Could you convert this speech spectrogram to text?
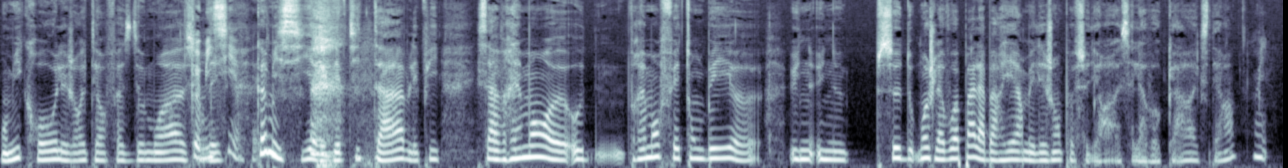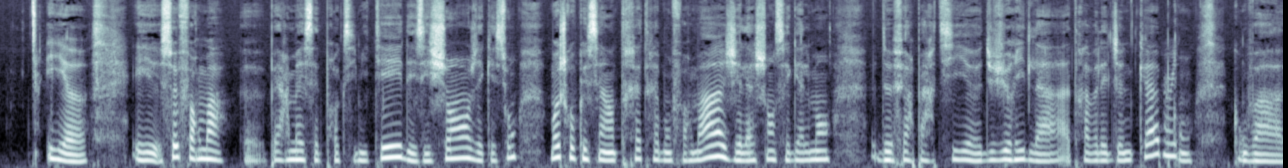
mon micro, les gens étaient en face de moi. Comme ici, en fait. Comme ici, avec des petites tables. Et puis, ça a vraiment, vraiment fait tomber une, une, pseudo. Moi, je la vois pas, la barrière, mais les gens peuvent se dire, ah, c'est l'avocat, etc. Oui. Et, euh, et, ce format euh, permet cette proximité, des échanges, des questions. Moi, je trouve que c'est un très très bon format. J'ai la chance également de faire partie euh, du jury de la Travel Agent Cup qu'on va,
